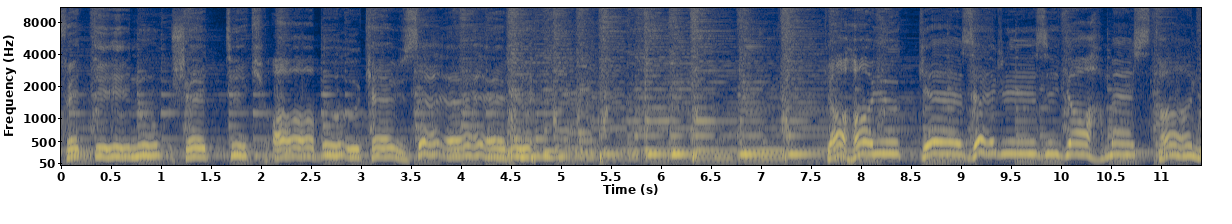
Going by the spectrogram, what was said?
Lütfetti nuş ettik abı kevseri. Gah ayık gezeriz gah mestaneyiz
